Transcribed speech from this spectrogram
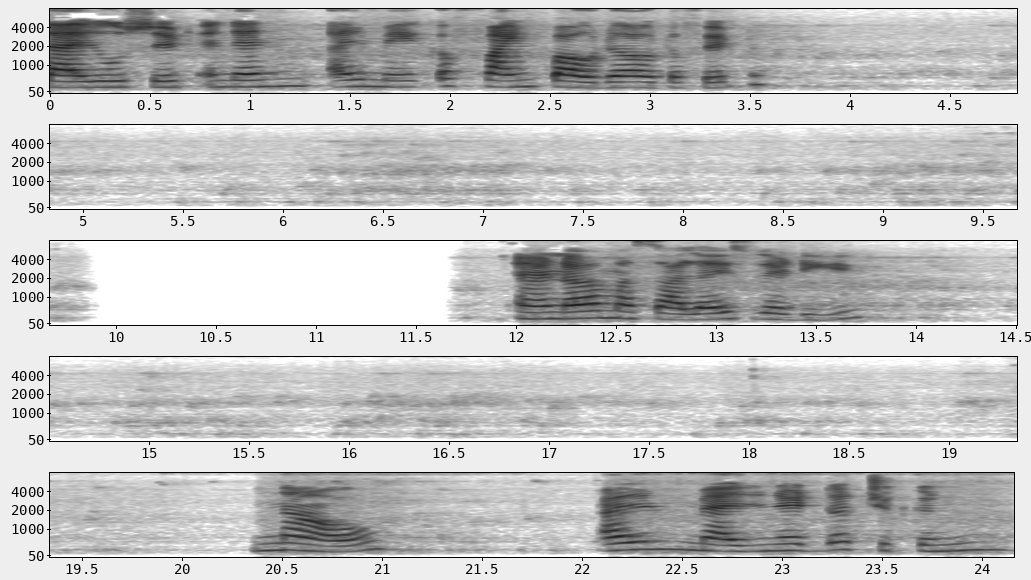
dry roast it and then I'll make a fine powder out of it. Our masala is ready. Now I'll marinate the chicken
